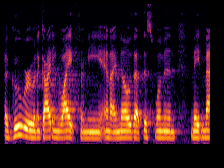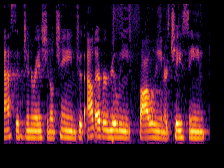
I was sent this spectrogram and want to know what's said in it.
a guru and a guiding light for me. And I know that this woman made massive generational change without ever really following or chasing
